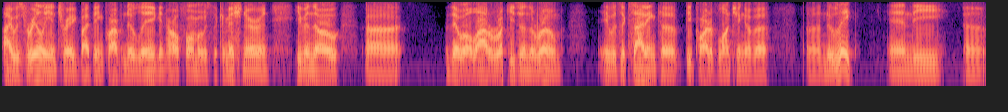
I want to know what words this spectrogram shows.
I was really intrigued by being part of a new league. And Earl Foreman was the commissioner, and even though uh, there were a lot of rookies in the room, it was exciting to be part of launching of a, a new league. And the uh,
